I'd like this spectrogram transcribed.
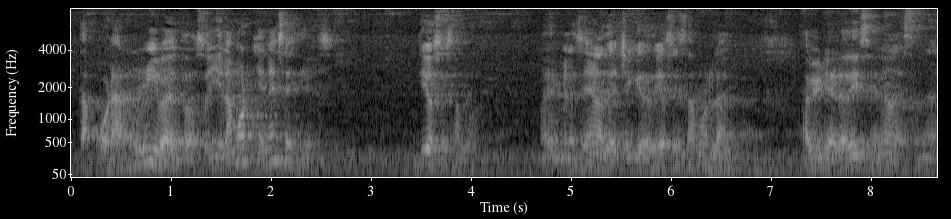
está por arriba de todo eso. ¿Y el amor quién es? Es Dios. Dios es amor. Me lo enseñaron de chiquito, Dios es amor, la, Biblia lo dice, ¿no? Es una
